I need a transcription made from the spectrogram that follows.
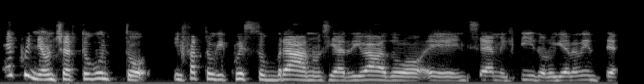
e quindi a un certo punto il fatto che questo brano sia arrivato e insieme il titolo chiaramente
